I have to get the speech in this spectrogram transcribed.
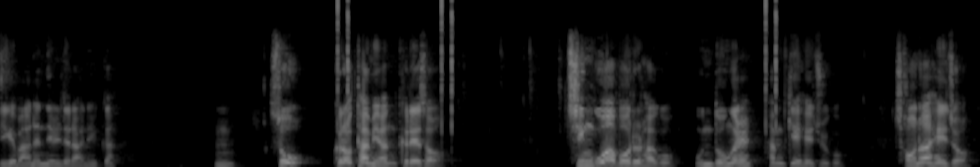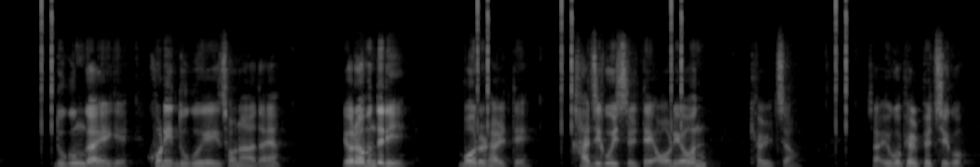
이게 많은 일들 아닐까? 음. so 그렇다면 그래서 친구와 뭐를 하고 운동을 함께 해주고 전화해줘 누군가에게 콜이 누구에게 전화하다야? 여러분들이 뭐를 할 때 가지고 있을 때 어려운 결정. 자, 이거 별표 치고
